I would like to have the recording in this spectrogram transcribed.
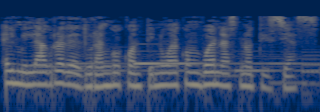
El milagro de Durango continúa con buenas noticias.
